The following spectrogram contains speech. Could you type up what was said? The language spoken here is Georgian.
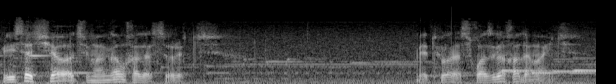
ვისაც შევაცი მან გამხადა სწორედ მე თუ არა სხვას გახადა მაინც.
